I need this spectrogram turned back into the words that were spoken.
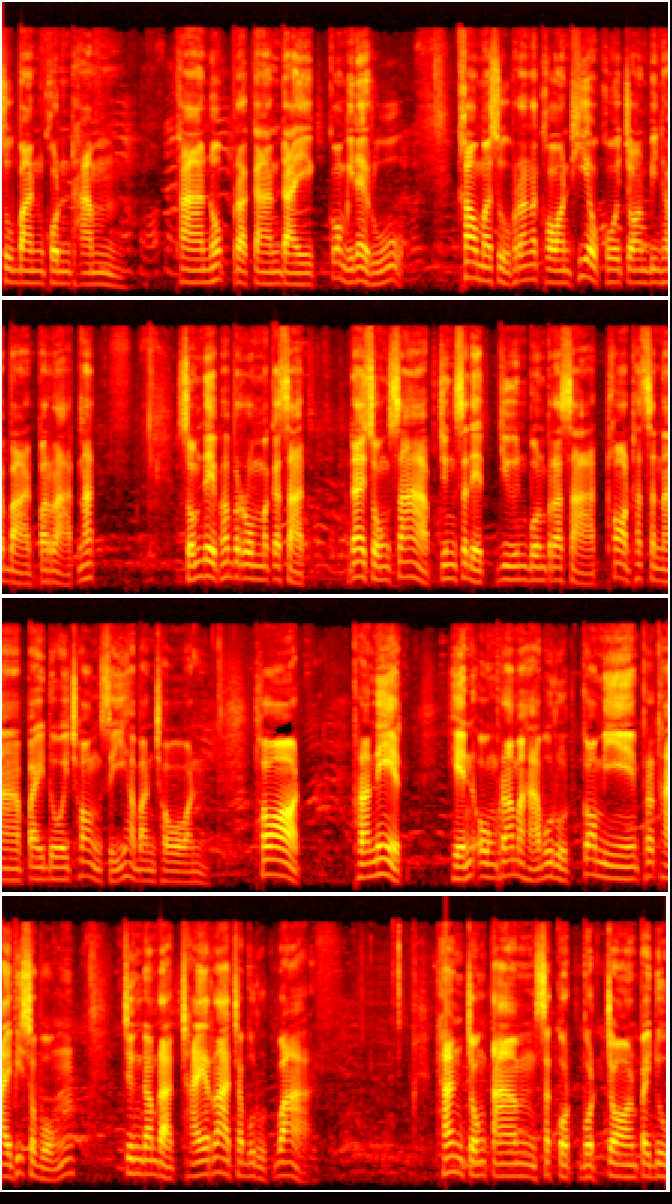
สุบรรณคนธรรม ทานบประการใดก็มิได้รู้ เข้ามาสู่พระนครเที่ยวโคจรบินทบาทประหลาดนัก สมเด็จพระบรมกษัตริย์ ได้ทรงทราบจึงเสด็จยืนบนปราสาททอดทัศนาไปโดยช่องสีหบัญชร ทอดพระเนตรเห็นองค์พระมหาบุรุษก็มีพระทัยพิศวง จึงดำรัสใช้ราชบุรุษว่า ท่านจงตามสะกดบทจรไปดู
